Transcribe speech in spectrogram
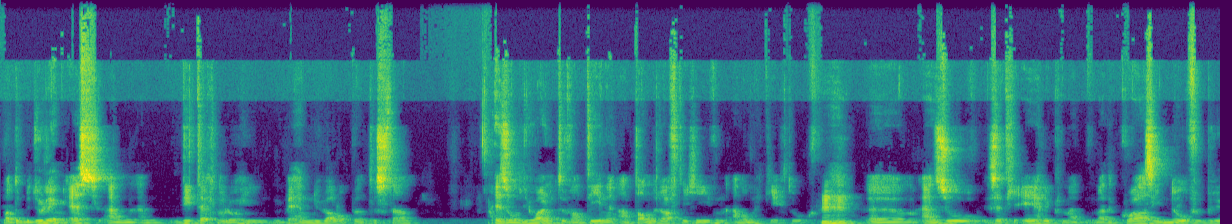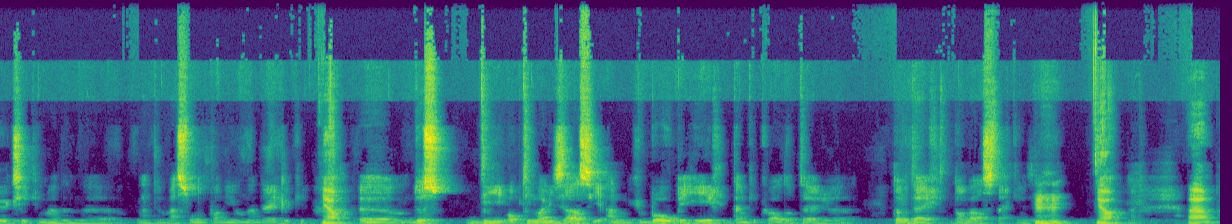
Maar de bedoeling is, en, en die technologie begint nu wel op punt te staan, is om die warmte van het ene aan het andere af te geven en omgekeerd ook. Mm -hmm. um, en zo zit je eigenlijk met, met een quasi nul verbruik, zeker met, een, uh, met, met zonnepanelen en dergelijke. Ja. Um, dus die optimalisatie en gebouwbeheer, denk ik wel dat, daar, uh, dat we daar dan wel sterk in zijn. Mm -hmm. Ja. Um,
